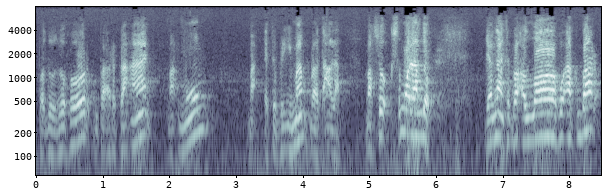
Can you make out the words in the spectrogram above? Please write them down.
Pada zuhur empat rakaat makmum mak itu berimam Allah Taala. Masuk semua dalam tu. Jangan sebab Allahu Akbar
